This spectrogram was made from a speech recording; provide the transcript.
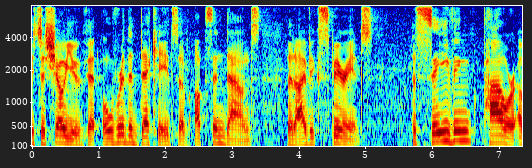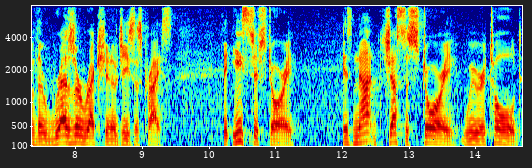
is to show you that over the decades of ups and downs that I've experienced, the saving power of the resurrection of Jesus Christ. The Easter story is not just a story we were told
